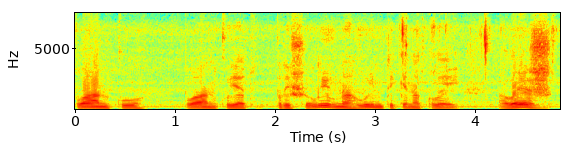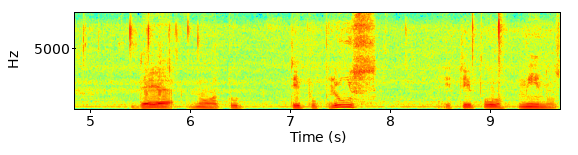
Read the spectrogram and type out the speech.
Планку, планку я тут пришилив на гвинтики на клей. Але ж де ну, тут типу плюс і типу мінус.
